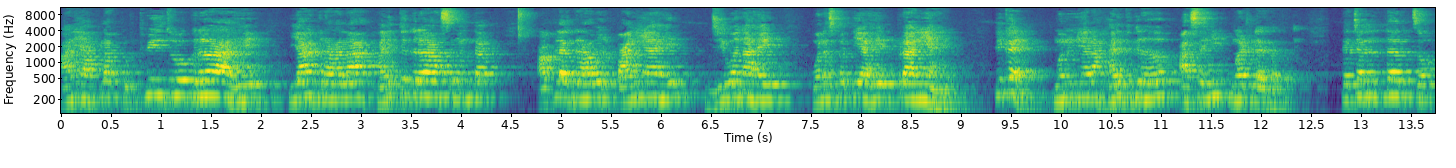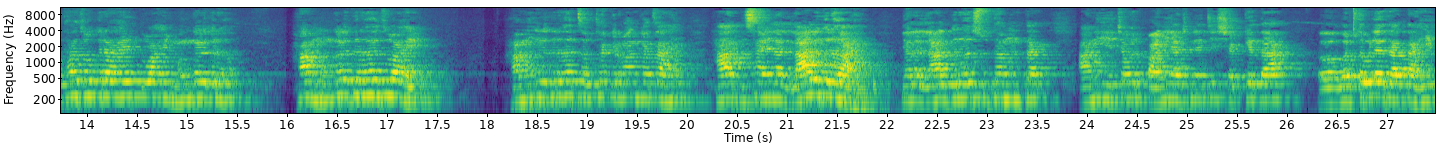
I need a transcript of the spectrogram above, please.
आणि आपला पृथ्वी जो ग्रह आहे या ग्रहाला हरित ग्रह असं म्हणतात. आपल्या ग्रहावर पाणी आहे जीवन आहे वनस्पती आहे प्राणी आहे. ठीक आहे? म्हणून याला हरित ग्रह असंही म्हटलं जातं. त्याच्यानंतर चौथा जो ग्रह आहे तो आहे मंगळ ग्रह. हा मंगळ ग्रह जो आहे हा मंगळ ग्रह चौथ्या क्रमांकाचा आहे. हा दिसायला लाल ग्रह आहे. याला लाल ग्रह सुद्धा म्हणतात. आणि याच्यावर पाणी असण्याची शक्यता वर्तवल्या जात आहे.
